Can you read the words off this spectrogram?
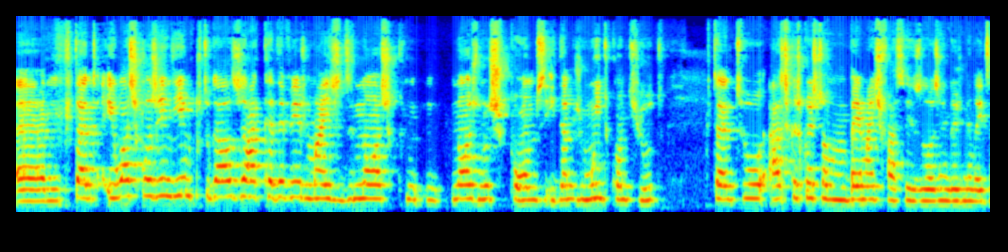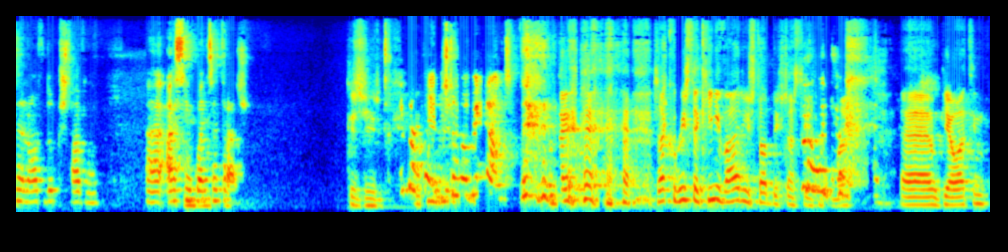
Um, portanto, eu acho que hoje em dia em Portugal já há cada vez mais de nós que nós nos expomos e damos muito conteúdo. Portanto, acho que as coisas estão bem mais fáceis hoje em 2019 do que estavam uh, há cinco uhum. anos atrás. Que giro. E isto é o meu background. Já cobriste aqui vários tópicos que nós temos, uh, o que é ótimo.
